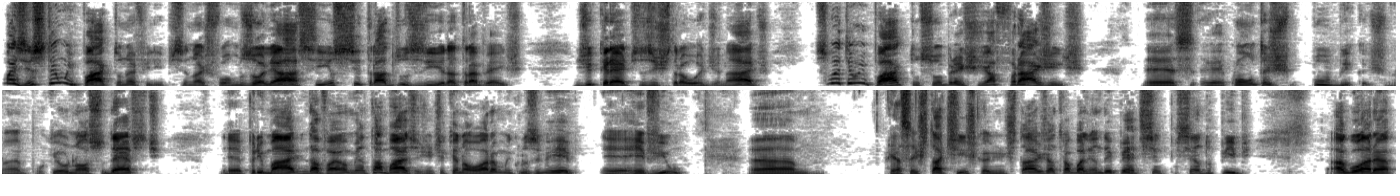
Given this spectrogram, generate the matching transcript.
Mas isso tem um impacto, né, Felipe? Se nós formos olhar, se isso se traduzir através de créditos extraordinários, isso vai ter um impacto sobre as já frágeis é, é, contas públicas, né? porque o nosso déficit é, primário ainda vai aumentar mais. A gente aqui na hora, inclusive, é, reviu uh, essa estatística, a gente está já trabalhando aí perto de 5% do PIB. Agora,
